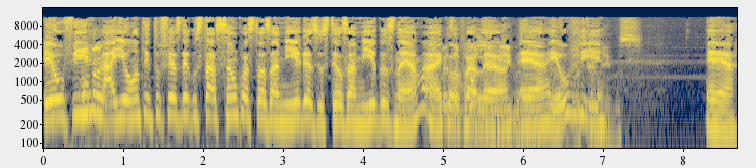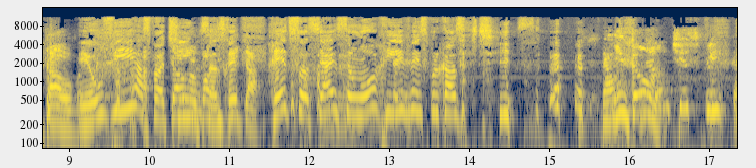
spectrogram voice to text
Eu vi, Como... aí ontem tu fez degustação com as tuas amigas e os teus amigos, né, Michael Valer? É, né? eu vi. É. Calma. Eu vi as fotinhas, Calma, as re redes sociais são horríveis por causa disso. Não, então, não te explica.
